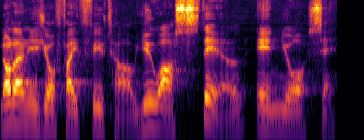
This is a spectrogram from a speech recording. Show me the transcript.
not only is your faith futile, you are still in your sins.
